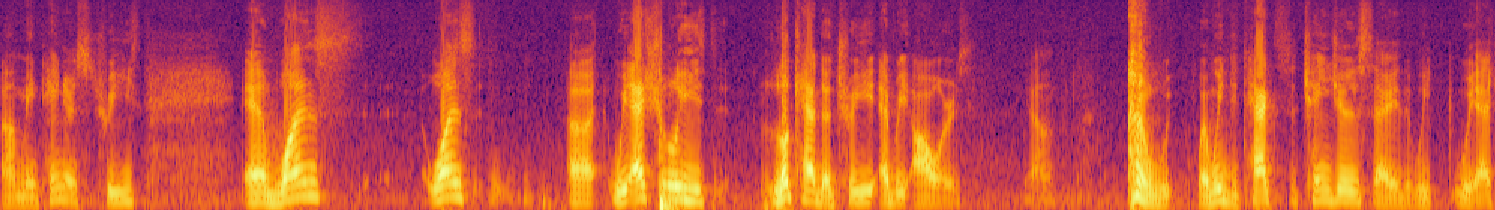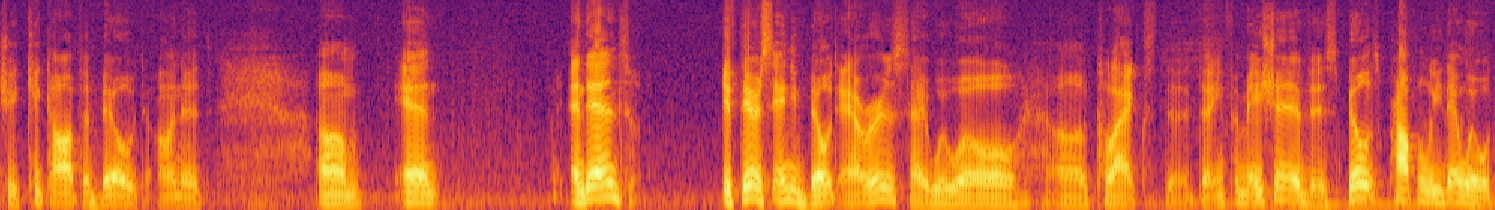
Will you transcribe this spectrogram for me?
uh, maintainers trees. And once, once uh, we actually look at the tree every hours. Yeah. when we detect the changes, uh, we, we actually kick off the build on it. Um, and, and then if there's any build errors, uh, we will uh, collect the, the information. If it's built properly, then we will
